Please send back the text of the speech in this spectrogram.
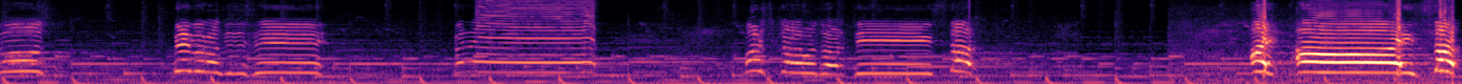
somos Vibrante CC ¡Vale! ¡Vamos con el mundo ¡Ay, ay, start!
